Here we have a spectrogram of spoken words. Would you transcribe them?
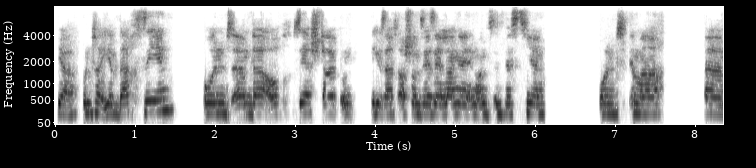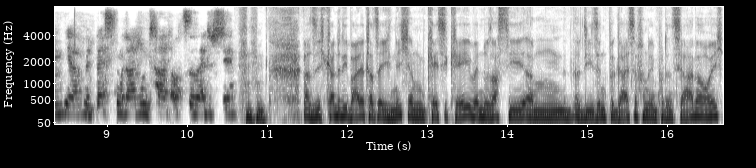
ja, unter ihrem Dach sehen und ähm, da auch sehr stark und wie gesagt auch schon sehr, sehr lange in uns investieren und immer ähm, ja, mit bestem Rat und Tat auch zur Seite stehen. Also ich kannte die beide tatsächlich nicht. Und KCK, wenn du sagst, die, ähm, die sind begeistert von dem Potenzial bei euch.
